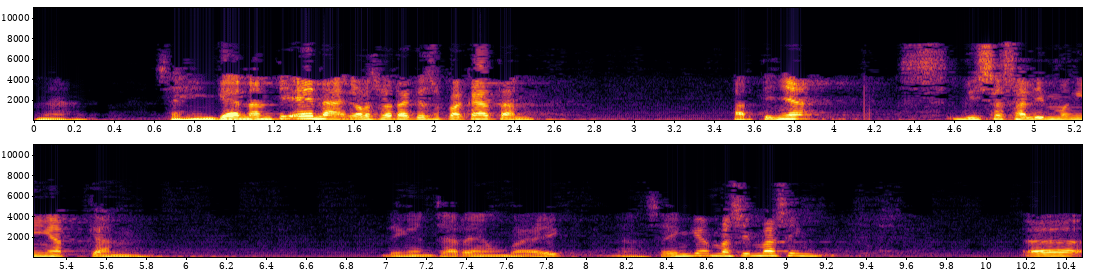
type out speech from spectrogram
Nah, sehingga nanti enak kalau sudah kesepakatan. Artinya bisa saling mengingatkan dengan cara yang baik, nah, sehingga masing-masing uh,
